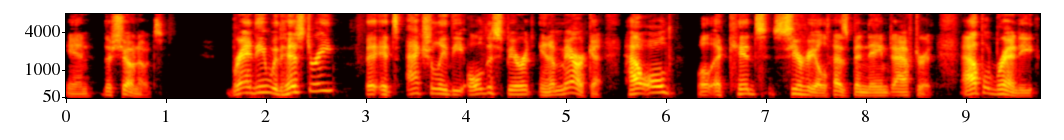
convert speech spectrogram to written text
in the show notes. Brandy with history? It's actually the oldest spirit in America. How old? Well, a kid's cereal has been named after it. Apple Brandy,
